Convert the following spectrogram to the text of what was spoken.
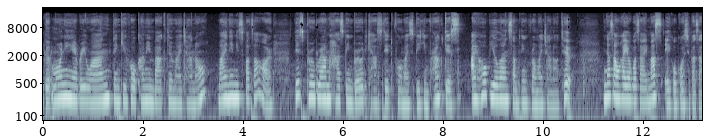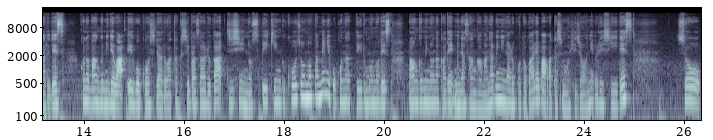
good morning everyone. Thank you for coming back to my channel. My name is Bazaar. This program has been broadcasted for my speaking practice. I hope you learn something from my channel too. 皆さんおはようございます。英語講師バザールです。この番組では英語講師である私バザールが自身のスピーキング向上のために行っているものです。番組の中で皆さんが学びになることがあれば私も非常に嬉しいです。So,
